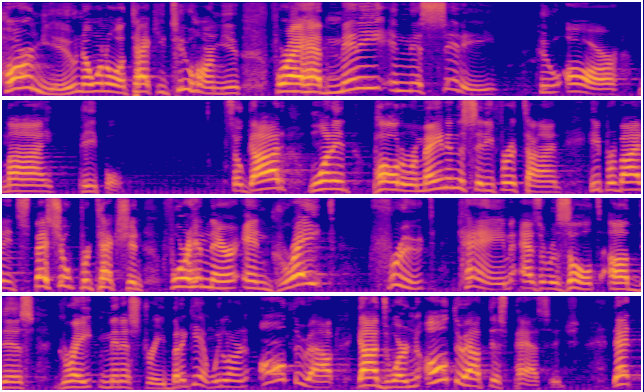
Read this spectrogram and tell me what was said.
harm you. No one will attack you to harm you, for I have many in this city who are my people. So God wanted Paul to remain in the city for a time. He provided special protection for him there, and great fruit came as a result of this great ministry. But again, we learn all throughout God's Word and all throughout this passage that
